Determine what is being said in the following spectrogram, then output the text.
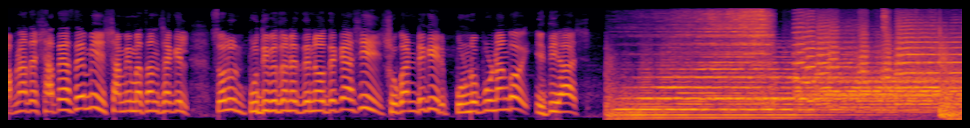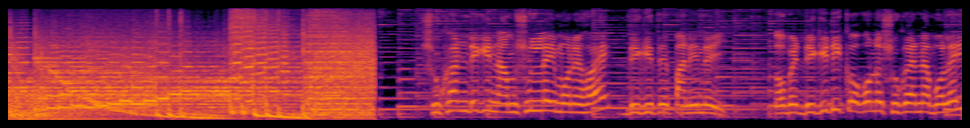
আপনাদের সাথে আছে আমি শামীম হাসান শাকিল। চলুন প্রতিবেদনে জেনেও দেখে আসি সুকানডিগির পূর্ণ পূর্ণাঙ্গ ইতিহাস। সুখান ডিগি নাম শুনলেই মনে হয় ডিগিতে পানি নেই। তবে ডিগিটি কখনো শুকায় না বলেই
